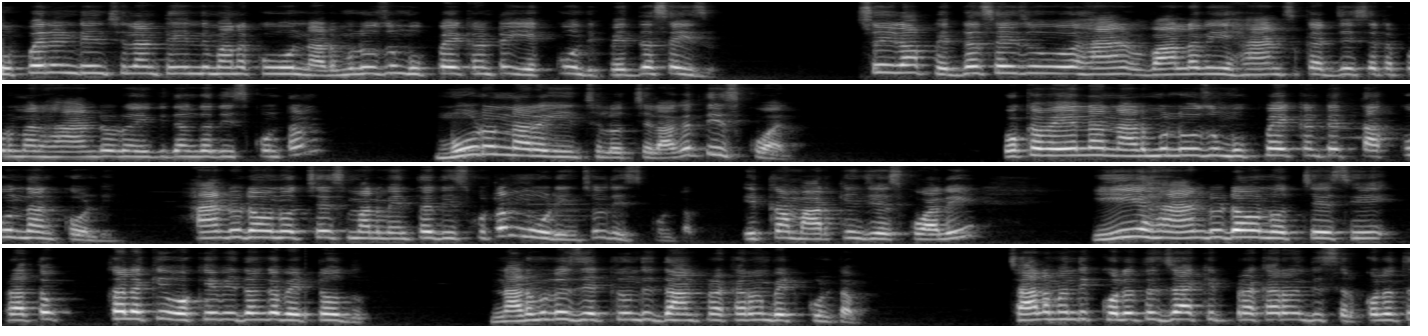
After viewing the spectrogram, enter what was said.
ముప్పై రెండు ఇంచులు అంటే ఏంది మనకు? నడుము లూజు ముప్పై కంటే ఎక్కువ ఉంది పెద్ద సైజు. సో ఇలా పెద్ద సైజు హ్యాండ్ వాళ్ళవి హ్యాండ్స్ కట్ చేసేటప్పుడు మన హ్యాండ్ ఈ విధంగా తీసుకుంటాం? మూడున్నర ఇంచులు వచ్చేలాగా తీసుకోవాలి. ఒకవేళ నడుము లూజు ముప్పై కంటే తక్కువ ఉందనుకోండి హ్యాండ్ డౌన్ వచ్చేసి మనం ఎంత తీసుకుంటాం? మూడు ఇంచులు తీసుకుంటాం. ఇట్లా మార్కింగ్ చేసుకోవాలి. ఈ హ్యాండ్ డౌన్ వచ్చేసి ప్రతి ఒక్కరికి ఒకే విధంగా పెట్టవద్దు నడుము లూజ్ ఎట్లుంది? దాని ప్రకారం పెట్టుకుంటాం. చాలా మంది కొలత జాకెట్ ప్రకారం తీస్తారు. కొలత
